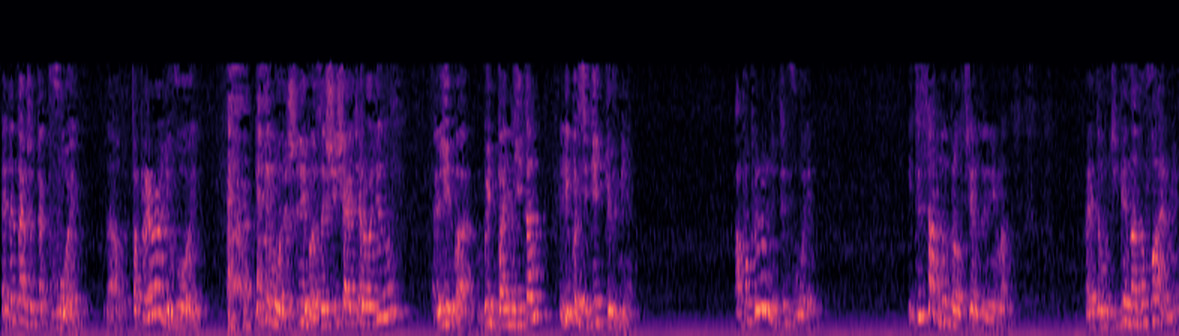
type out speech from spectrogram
Это так же, как воин. Да, вот по природе воин. И ты можешь либо защищать родину, либо быть бандитом, либо сидеть в тюрьме. А по природе ты воин. И ты сам выбрал, чем заниматься. Поэтому тебе надо в армию.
